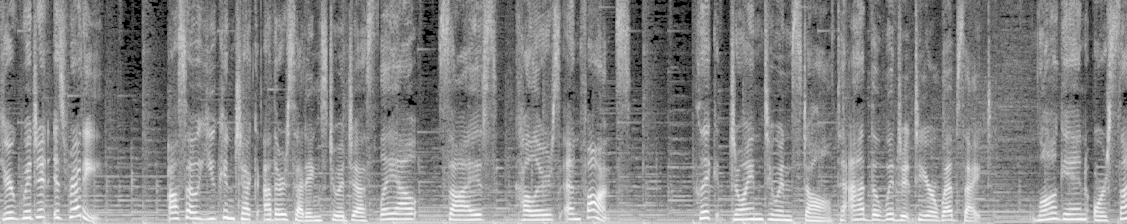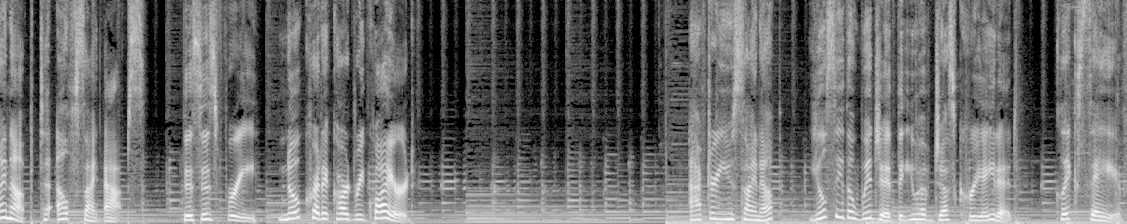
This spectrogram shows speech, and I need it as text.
Your widget is ready! Also, you can check other settings to adjust layout, size, colors, and fonts. Click Join to install to add the widget to your website. Log in or sign up to Elfsight apps. This is free, no credit card required. After you sign up, you'll see the widget that you have just created. Click Save.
